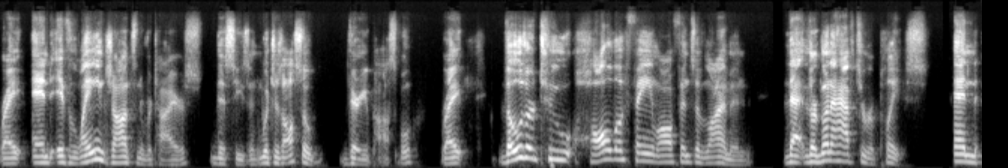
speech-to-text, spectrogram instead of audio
right? And if Lane Johnson retires this season, which is also very possible, right? Those are two Hall of Fame offensive linemen that they're going to have to replace. And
